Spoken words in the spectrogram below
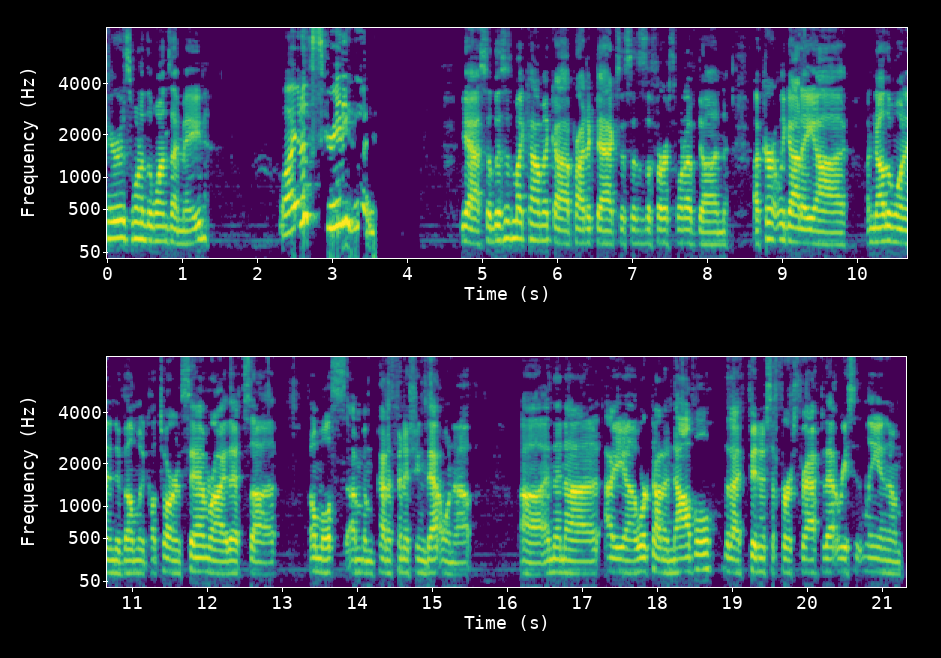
here is one of the ones I made. Wow, it looks really good. Yeah, so this is my comic, uh, Project Axis. This is the first one I've done. I currently got a uh, another one in development called Tauren Samurai. That's uh, almost I'm, I'm, kind of finishing that one up. Uh, and then uh, I uh, worked on a novel that I finished the first draft of that recently, and I'm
